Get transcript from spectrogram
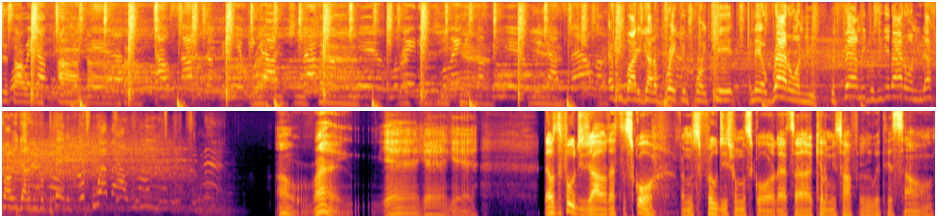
this how we ah. Refugee camp. Refugee camp. Yeah. Everybody got a breaking point, kid, and they'll rat on you. The family was get rat on you. That's why we gotta be prepared. Whoever out. All right. Yeah, yeah, yeah. That was the Fugees, y'all. That's the score from the Fugees from the score. That's uh Killing Me Softly with his song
